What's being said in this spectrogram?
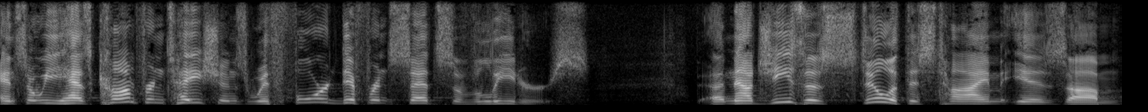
And so he has confrontations with four different sets of leaders. Uh, now, Jesus, still at this time, is, um,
